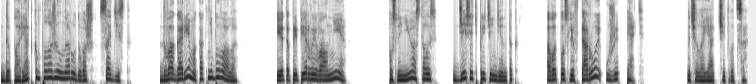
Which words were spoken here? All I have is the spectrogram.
Да порядком положил народу ваш садист, Два гарема как не бывало. И это при первой волне. После нее осталось десять претенденток, а вот после второй уже пять. Начала я отчитываться.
